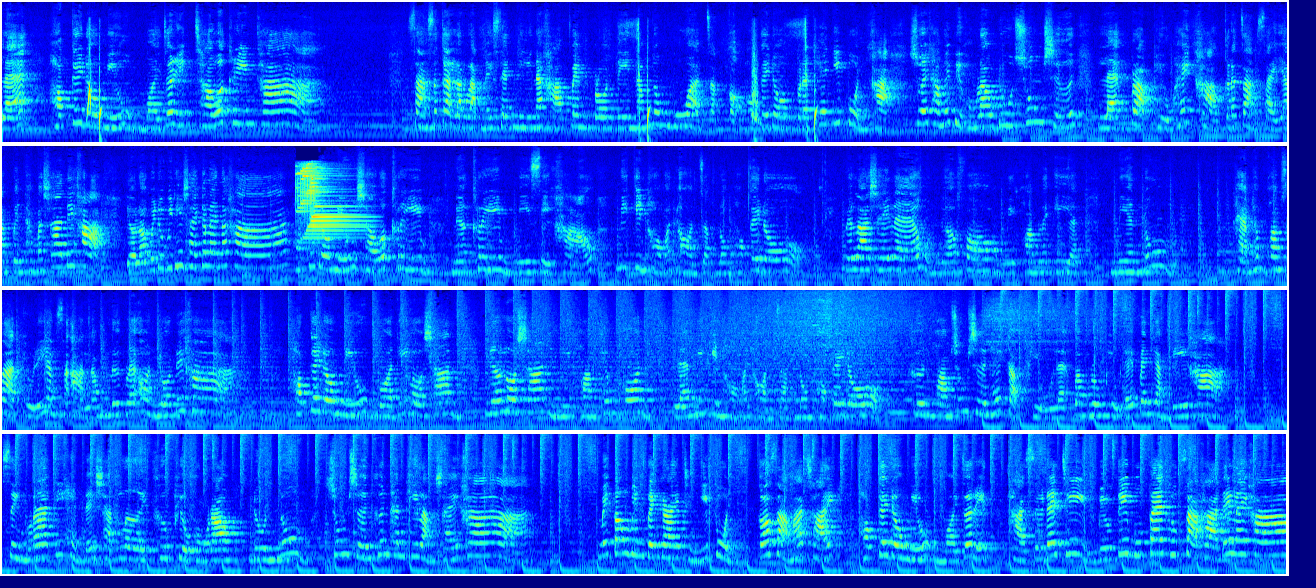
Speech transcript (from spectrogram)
และ Hokkaido Milk Moisture Shower Cream ค่ะ สารสกัดหลักๆ ในเซตนี้นะคะ เป็นโปรตีนน้ำนมวัว จากเกาะฮอกไกโดประเทศญี่ปุ่นค่ะ ช่วยทำให้ผิวของเราดูชุ่มชื้น และปรับผิวให้ขาวกระจ่างใสอย่างเป็นธรรมชาติด้วยค่ะ เดี๋ยวเราไปดูวิธีใช้กันเลยนะคะ Hokkaido Milk Shower Cream เนื้อครีม มีสีขาว มีกลิ่นหอมอ่อนๆจากนมฮอกไกโด เวลาใช้แล้วเนื้อฟองมีความละเอียด เนียนนุ่ม แถมทำความสะอาดผิวได้อย่างสะอาดล้ำลึกและอ่อนโยนด้วยค่ะ Hokkaido Milk Body Lotion เนื้อโลชั่นมีความเข้มข้น และมีกลิ่นหอมอ่อนๆจากนมฮอกไกโด คืนความชุ่มชื้นให้กับผิวและบำรุงผิวได้เป็นอย่างดีค่ะ สิ่งแรกที่เห็นได้ชัดเลยคือผิวของเราดูนุ่ม ชุ่มชื้นขึ้นทันทีหลังใช้ค่ะ ไม่ต้องบินไปไกลถึงญี่ปุ่น ก็สามารถใช้ Hokkaido Milk Moisture หาซื้อได้ที่ Beauty Buffet ทุกสาขาได้เลยค่ะ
